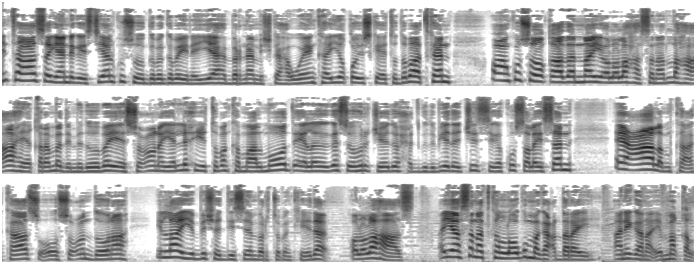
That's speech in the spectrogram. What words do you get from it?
intaas ayaan dhegaystayaal ku soo gabagabaynaya barnaamijka haweenka iyo qoyska ee toddobaadkan oo aan ku soo qaadannay ololaha sanadlaha ah ee qaramada midoobay ee soconaya lix iyo tobanka maalmood ee lagaga soo horjeedo xadgudubyada jinsiga ku salaysan ee caalamka kaas oo socon doona ilaa iyo bisha disembar tobankeeda. Ololahaas ayaa sannadkan loogu magac daray anigana imaqal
